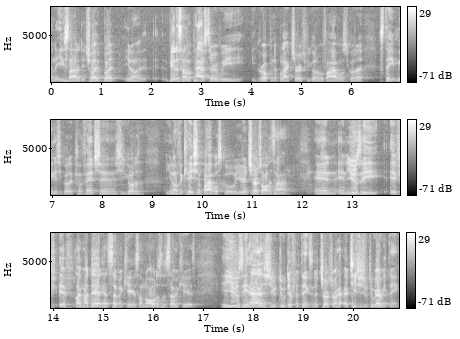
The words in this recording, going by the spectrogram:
on the east side of Detroit. But, you know, being the son of a pastor, we grew up in the black church. We go to revivals, you go to state meetings, you go to conventions, you go to, you know, vacation Bible school. You're in church all the time. And, and usually, if, if, like my dad had seven kids, I'm the oldest of seven kids, he usually has you do different things in the church or, teaches you to do everything.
